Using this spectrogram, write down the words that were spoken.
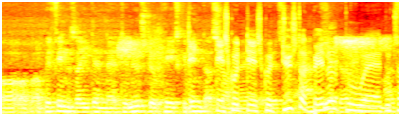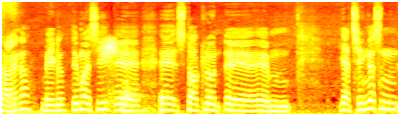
at, at befinde sig i den, øh, den østeuropæiske vinter. Det er sgu, det er sgu et dystert billede, du, øh, du tegner, Mikkel. Det må jeg sige. Ja. Øh, Stoklund, øh, øh, jeg tænker sådan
